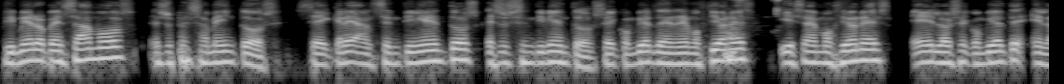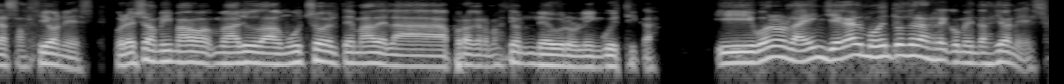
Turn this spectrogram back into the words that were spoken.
primero pensamos, esos pensamientos se crean sentimientos, esos sentimientos se convierten en emociones y esas emociones eh, lo se convierten en las acciones. Por eso a mí me ha, ayudado mucho el tema de la programación neurolingüística. Y bueno, Lain, llega el momento de las recomendaciones.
